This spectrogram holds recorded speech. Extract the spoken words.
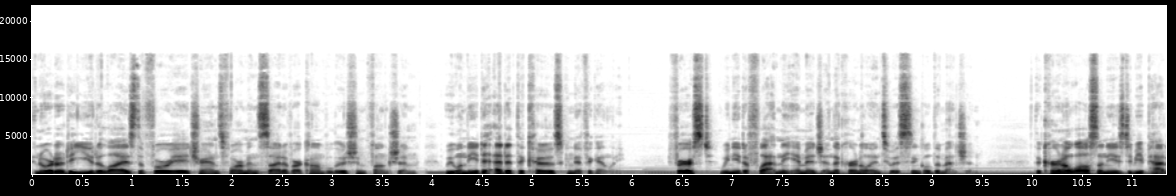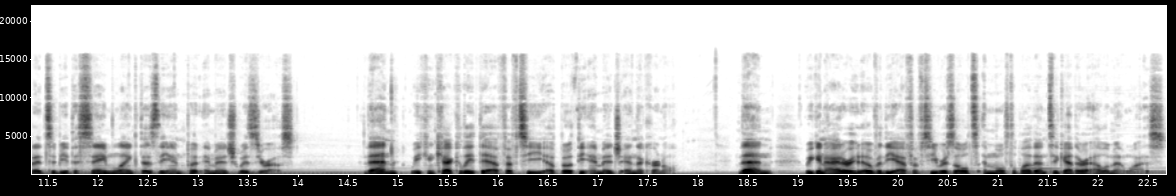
In order to utilize the Fourier transform inside of our convolution function, we will need to edit the code significantly. First, we need to flatten the image and the kernel into a single dimension. The kernel also needs to be padded to be the same length as the input image with zeros. Then, we can calculate the FFT of both the image and the kernel. Then, we can iterate over the FFT results and multiply them together element-wise.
